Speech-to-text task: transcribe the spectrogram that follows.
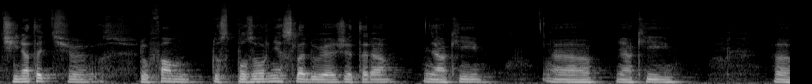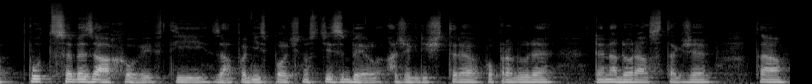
Čína teď, eh, doufám, dost pozorně sleduje, že teda nějaký, uh, nějaký uh, put sebezáchovy v té západní společnosti zbyl a že když teda opravdu jde, jde na doraz, takže ta,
